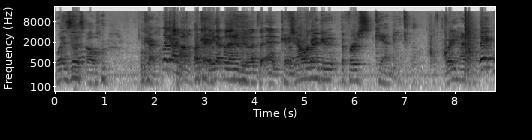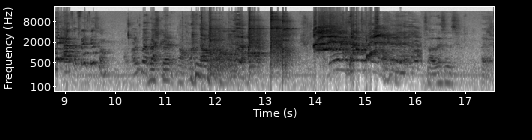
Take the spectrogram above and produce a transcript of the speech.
What is this? Oh. Okay. Look at him. Okay. Save that for the end of the video. That's the end. Okay, now we're gonna do the first candy. I already had it. Wait, wait, I have to finish this one. Let's put it First back. bit. No. No. so this is. Wait, wait.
